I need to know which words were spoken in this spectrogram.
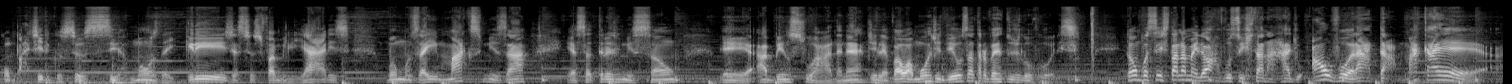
Compartilhe com seus irmãos da igreja, seus familiares, vamos aí maximizar essa transmissão é, abençoada, né? De levar o amor de Deus através dos louvores. Então você está na melhor, você está na Rádio Alvorada Macaé.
